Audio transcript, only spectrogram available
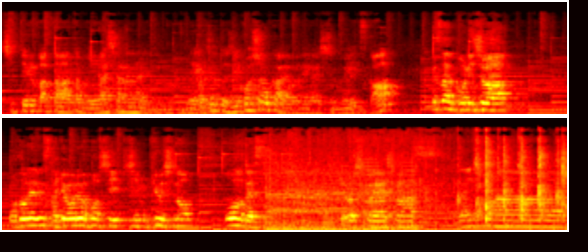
知ってる方多分いらっしゃらないと思うので、はい。ちょっと自己紹介をお願いしてもいいですか？皆さんこんにちは。踊れる作業療法士鍼灸師の大野です。よろしくお願いします。お願いします。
